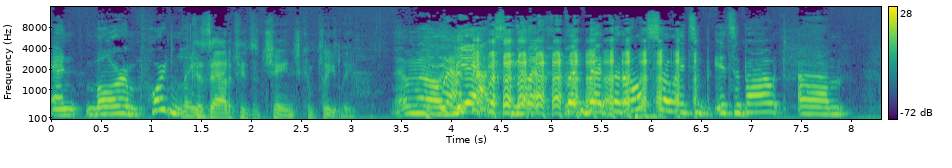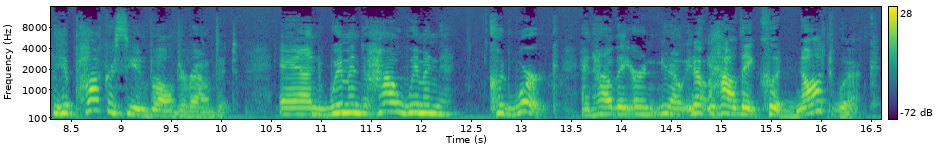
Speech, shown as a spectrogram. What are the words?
And more importantly, Because attitudes have changed completely. well, yes, but, but, but, but also it's it's about um, the hypocrisy involved around it, and women how women could work and how they earn. You know, it, No, it- how they could not work.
